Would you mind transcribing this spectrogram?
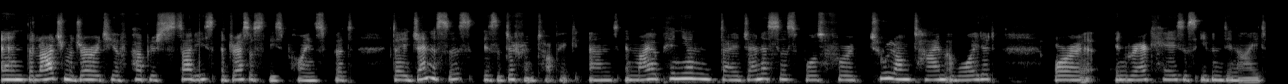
And the large majority of published studies addresses these points, but diagenesis is a different topic. And in my opinion, diagenesis was for too long time avoided or in rare cases even denied.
